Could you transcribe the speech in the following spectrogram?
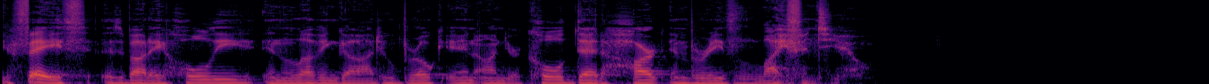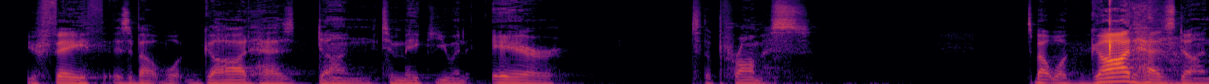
Your faith is about a holy and loving God who broke in on your cold, dead heart and breathed life into you. Your faith is about what God has done to make you an heir to the promise. It's about what God has done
